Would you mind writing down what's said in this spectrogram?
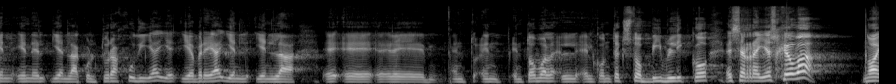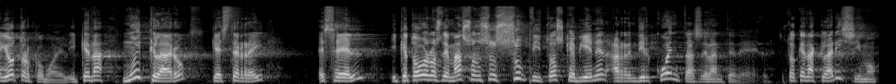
en, la cultura judía y, hebrea y, en todo el contexto bíblico, ese rey es Jehová. No hay otro como él. Y queda muy claro que este rey es él y que todos los demás son sus súbditos que vienen a rendir cuentas delante de él. Esto queda clarísimo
